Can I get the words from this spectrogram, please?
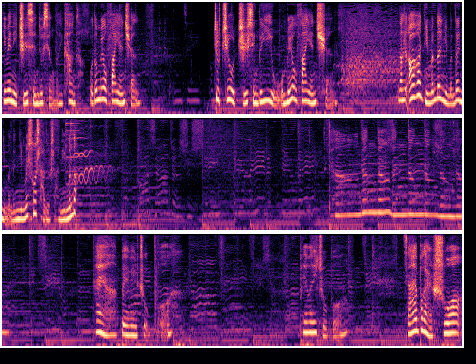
因为你执行就行了，你看看我都没有发言权，就只有执行的义务，没有发言权。那是啊，你们的，你们的，你们的，你们说啥就啥，你们的。哎呀，卑微主播。卑微主播，咱还不敢说，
